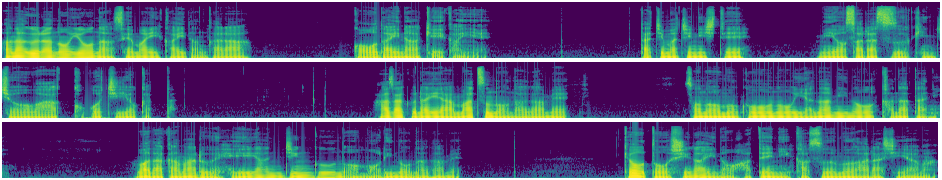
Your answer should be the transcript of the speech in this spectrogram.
穴蔵のような狭い階段から、広大な景観へ。たちまちにして、身をさらす緊張は心地よかった。葉桜や松の眺め、その向こうの柳の彼方に、わだかまる平安神宮の森の眺め、京都市街の果てに霞む嵐山、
